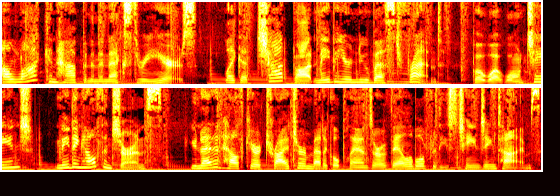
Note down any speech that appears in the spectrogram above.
A lot can happen in the next three years, like a chatbot may be your new best friend. But what won't change? Needing health insurance. United Healthcare Tri Term Medical Plans are available for these changing times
